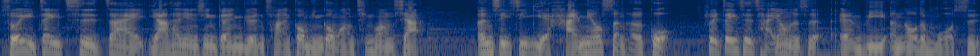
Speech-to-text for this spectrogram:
所以这一次在亚太电信跟远传共频共网的情况下。NCC 也还没有审核过，所以这一次采用的是 MVNO 的模式，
